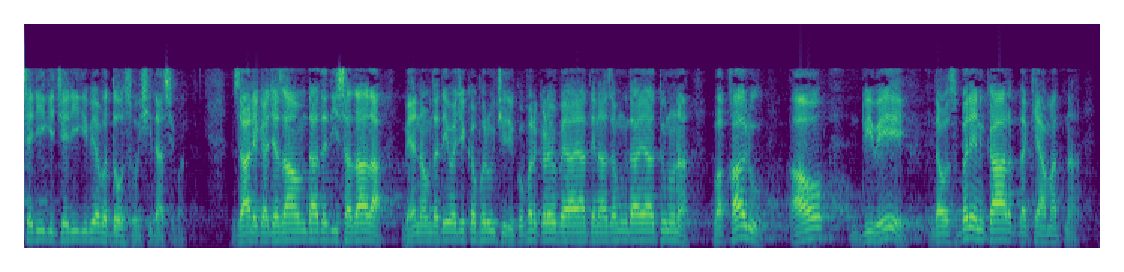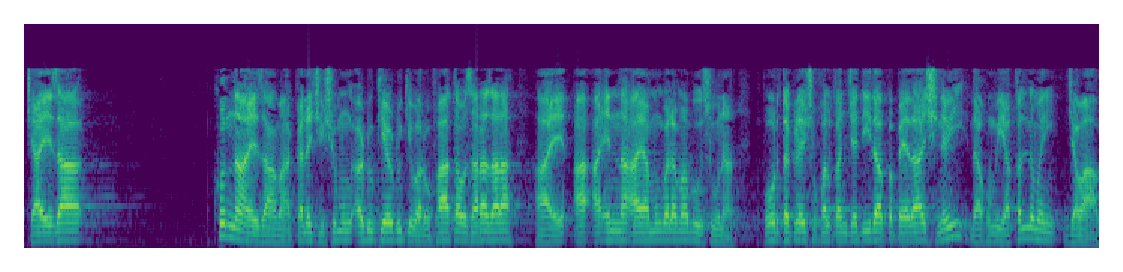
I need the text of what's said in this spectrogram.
چریږي چریږي بیا به 200 شي داسې من ذالک جزاهم دا د دې سزا ده بینهم د دې وجه کفرو چې دې کفر کړو بیا آیات نازم د آیاتونو نه وقالو او دوی وی دا اوس بل انکار د قیامت نه چا ایزا کنا ایزاما کله چې شومون اډو کې اډو کې ورفات او زرا زرا ان آیا مونږ ولا مبوسونا پور تکړه شو خلقن جدیده په پیدائش نوي دا هم عقل نه مني جواب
